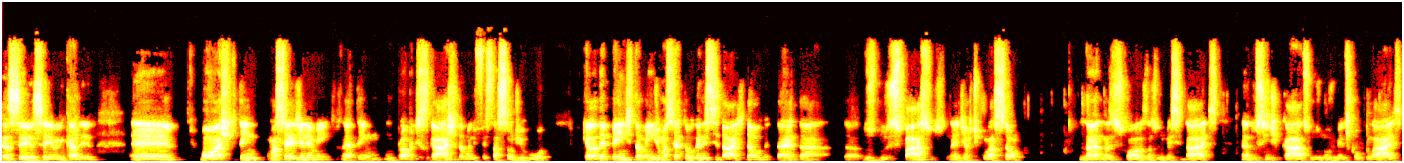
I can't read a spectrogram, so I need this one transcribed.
eu sei, eu sei, é brincadeira. É, bom, acho que tem uma série de elementos, né? Tem um próprio desgaste da manifestação de rua, que ela depende também de uma certa organicidade da, né, da, da dos, dos, espaços né, de articulação na, nas escolas, nas universidades, né, dos sindicatos, nos movimentos populares,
